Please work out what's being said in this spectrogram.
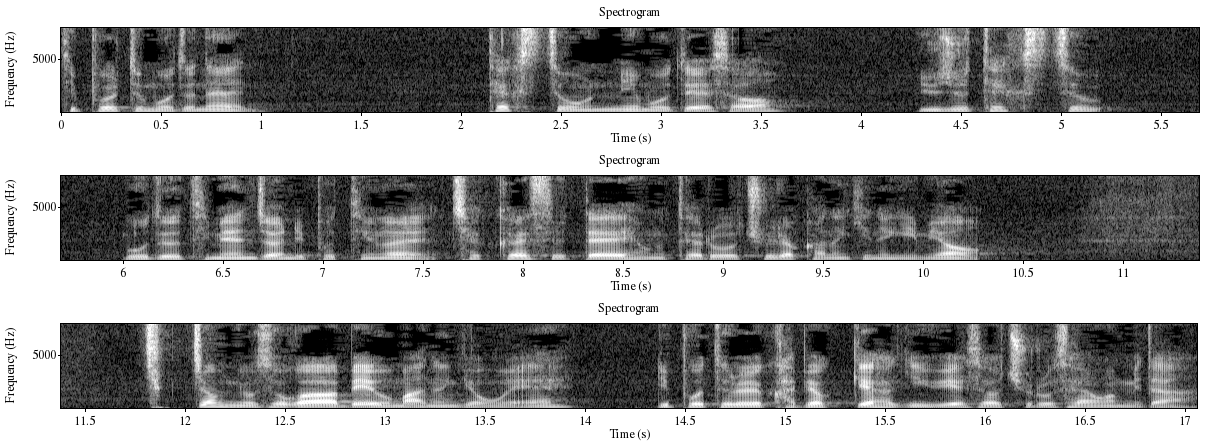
디폴트 모드는 Text Only 모드에서 Use Text Mode Dimension Reporting을 체크했을 때 형태로 출력하는 기능이며 측정 요소가 매우 많은 경우에 리포트를 가볍게 하기 위해서 주로 사용합니다.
